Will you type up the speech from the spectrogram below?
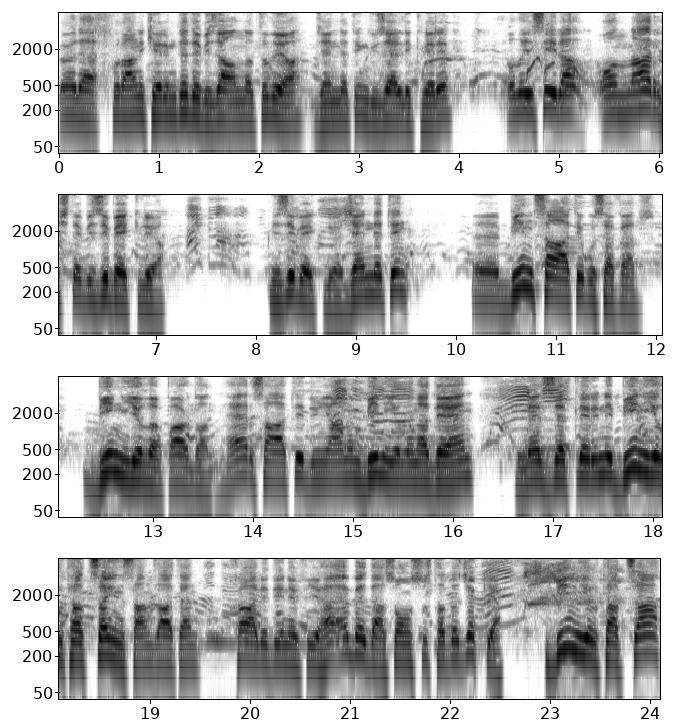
Böyle Kur'an-ı Kerim'de de bize anlatılıyor cennetin güzellikleri. Dolayısıyla onlar işte bizi bekliyor. Bizi bekliyor. Cennetin e, bin saati bu sefer. Bin yılı pardon. Her saati dünyanın bin yılına değen lezzetlerini bin yıl tatsa insan zaten halidine fiha ebeda sonsuz tadacak ya. Bin yıl tatsa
